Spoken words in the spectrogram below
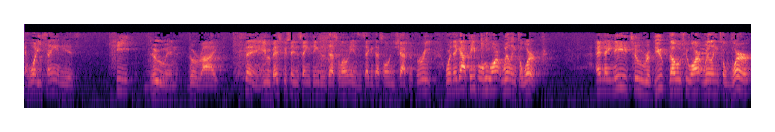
And what he's saying is, keep doing the right thing. He would basically say the same thing to the Thessalonians in 2 Thessalonians chapter 3, where they got people who aren't willing to work. And they need to rebuke those who aren't willing to work.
